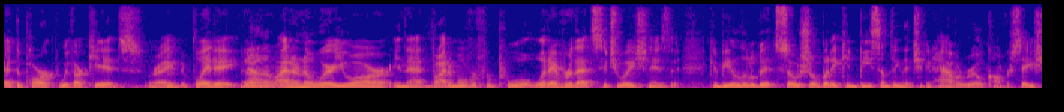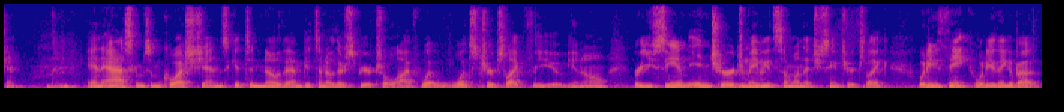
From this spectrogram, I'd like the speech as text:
at the park with our kids, right? A play date. Mm-hmm. Yeah. Uh, I don't know where you are in that. Invite them over for pool. Whatever that situation is, it can be a little bit social, but it can be something that you can have a real conversation. And ask them some questions. Get to know them. Get to know their spiritual life. What what's church like for you? You know, or you see them in church. Maybe it's someone that you see in church. Like, what do you think? What do you think about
